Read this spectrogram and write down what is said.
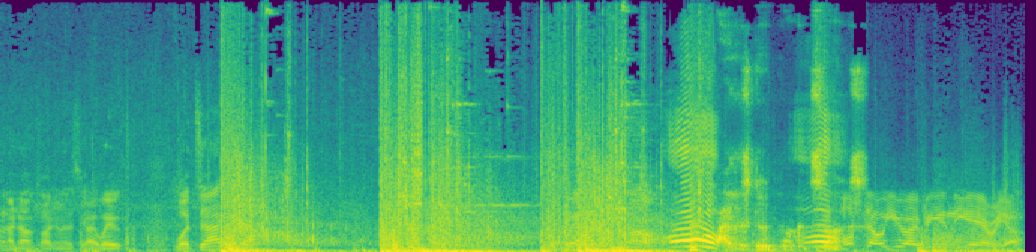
I know I'm talking to this guy. Wait, what's that? Wait, how did you know? Oh! Hostile oh! UAV in the area.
